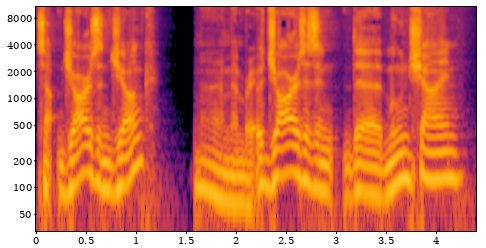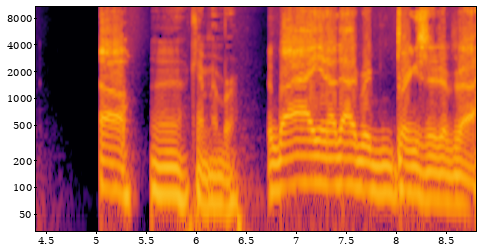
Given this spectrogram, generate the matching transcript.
some, jars and junk. I don't remember. It was jars isn't the moonshine. Oh, uh, I can't remember. But you know that brings it. Uh,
